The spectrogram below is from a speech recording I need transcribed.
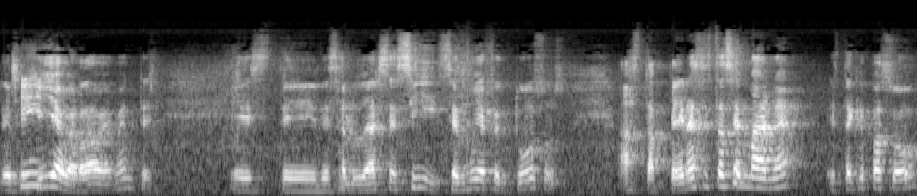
de Sí. mejilla, ¿verdad? Obviamente. Este, de saludarse así, ser muy afectuosos. Hasta apenas esta semana, esta que pasó,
